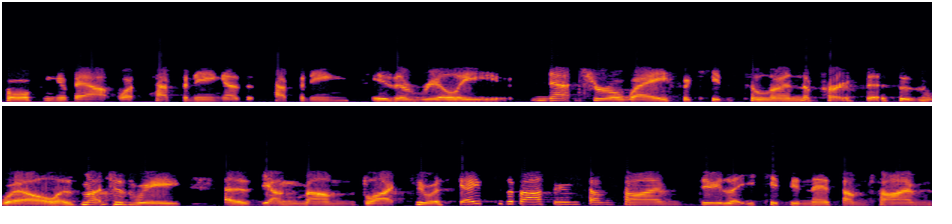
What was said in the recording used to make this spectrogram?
talking about what's happening as it's happening is a really natural way for kids to learn the process as well. As much as we, as young mums, like to escape to the bathroom sometimes, do let your kids in there sometimes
